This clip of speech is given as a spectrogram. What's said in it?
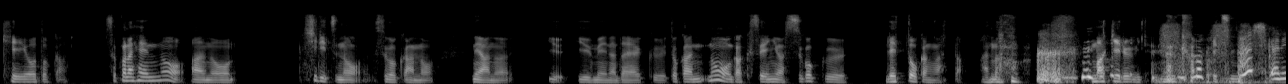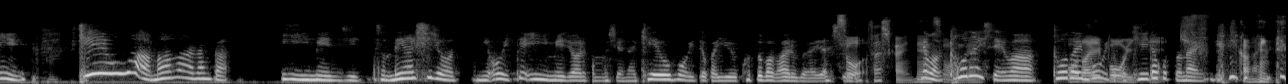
慶応とか、そこら辺の、あの、私立の、すごくあの、ね、あの、ゆ有名な大学とかの学生にはすごく劣等感があった。あの、負けるみたいな。なんかまあ。確かに、慶応はまあまあなんかいいイメージ、その恋愛市場においていいイメージはあるかもしれない。慶応ボーイとかいう言葉があるぐらいだし。そう、確かにね。でもね東大生は東大ボーイとか聞いたことない。聞かないね。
